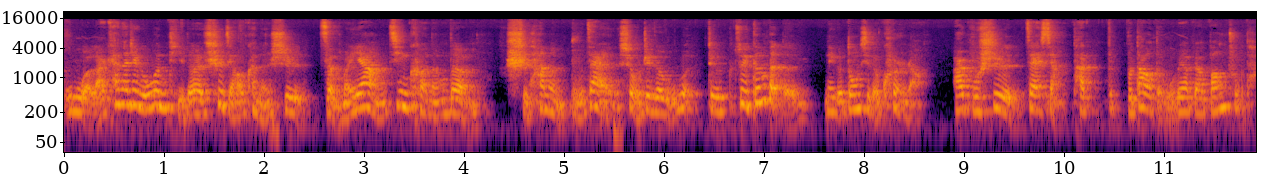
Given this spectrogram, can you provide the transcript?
我来看待这个问题的视角，可能是怎么样尽可能的使他们不再受这个问这个最根本的那个东西的困扰，而不是在想他不道德，我们要不要帮助他？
